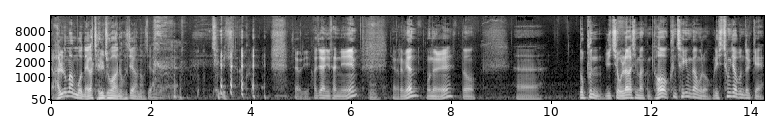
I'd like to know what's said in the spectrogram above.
말로만 뭐 내가 제일 좋아하는 허재한 허재한 챙겨주지도 않고. 자 우리 허재한 이사님. 자 그러면 오늘 또 아, 높은 위치에 올라가신 만큼 더 큰 책임감으로 우리 시청자분들께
